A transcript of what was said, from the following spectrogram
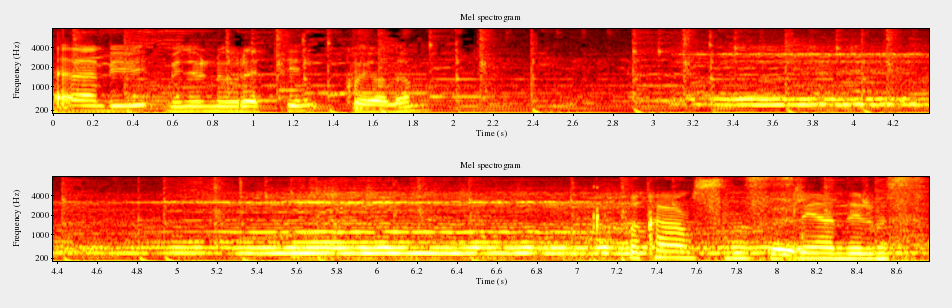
Hemen bir Münir Nurettin koyalım. Bakar mısınız izleyenlerimiz?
